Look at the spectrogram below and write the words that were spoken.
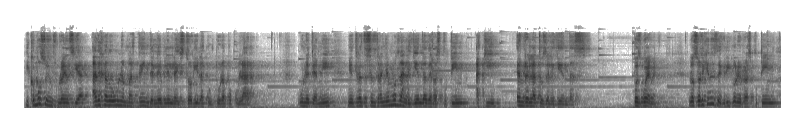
y cómo su influencia ha dejado una marca indeleble en la historia y la cultura popular. Únete a mí mientras desentrañamos la leyenda de Rasputín aquí en Relatos de Leyendas. Pues bueno, los orígenes de Grigori Rasputín,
